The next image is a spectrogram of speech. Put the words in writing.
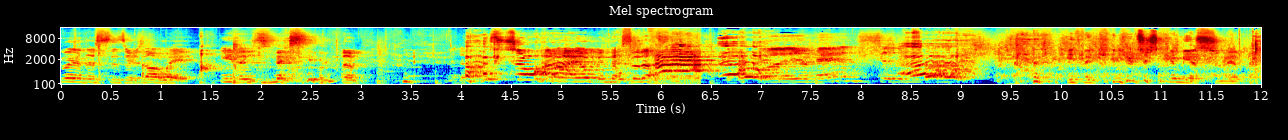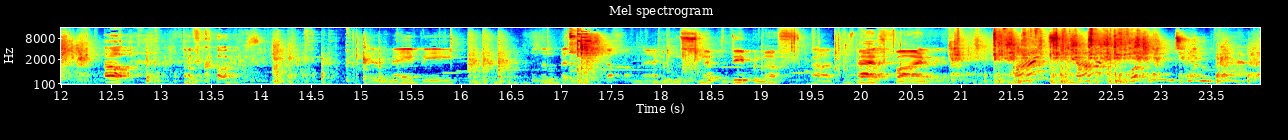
Where are the scissors? Oh wait, Ethan's mixing with them. Oh, it's so How do. I open this without? Ah! Well, your hands, silly. Ah! Ethan, can you just give me a snip? Oh, of course. There may be a little bit of stuff on there. Snip deep enough. Oh, just That's there fine. we go. Mine's not looking too bad.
